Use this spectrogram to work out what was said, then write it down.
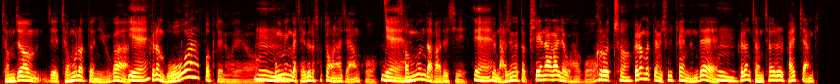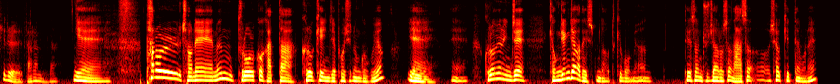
점점 이제 저물었던 이유가 예. 그런 모호한 합법 때문에 그래요. 음. 국민과 제대로 소통을 하지 않고 예. 선문 다 받으시 예. 그리고 나중에 또 피해 나가려고 하고 그렇죠. 그런 것 때문에 실패했는데 음. 그런 전철을 밟지 않기를 바랍니다. 예. 8월 전에는 들어올 것 같다. 그렇게 이제 보시는 거고요. 예. 예. 예. 그러면 이제 경쟁자가 됐습니다. 어떻게 보면 대선 주자로서 나서셨기 때문에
